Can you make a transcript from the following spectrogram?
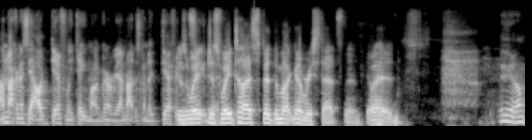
I'm not gonna say I'll definitely take Montgomery. I'm not just gonna definitely Just say wait, just wait till I spit the Montgomery stats then. Go ahead. Yeah, I'm,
